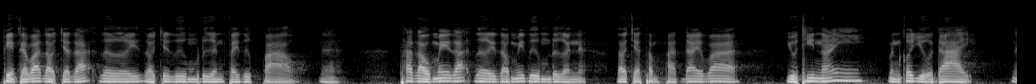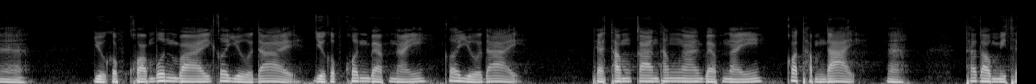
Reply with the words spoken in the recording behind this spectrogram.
เพียงแต่ว่าเราจะละเลยเราจะลืมเลือนไปหรือเปล่านะถ้าเราไม่ละเลยเราไม่ลืมเลือนเนี่ยเราจะสัมผัสได้ว่าอยู่ที่ไหนมันก็อยู่ได้นะอยู่กับความวุ่นวายก็อยู่ได้ อยู่กับคนแบบไหนก็อยู่ได้ แต่ทำการทำงานแบบไหนก็ทำได้นะถ้าเรามีส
